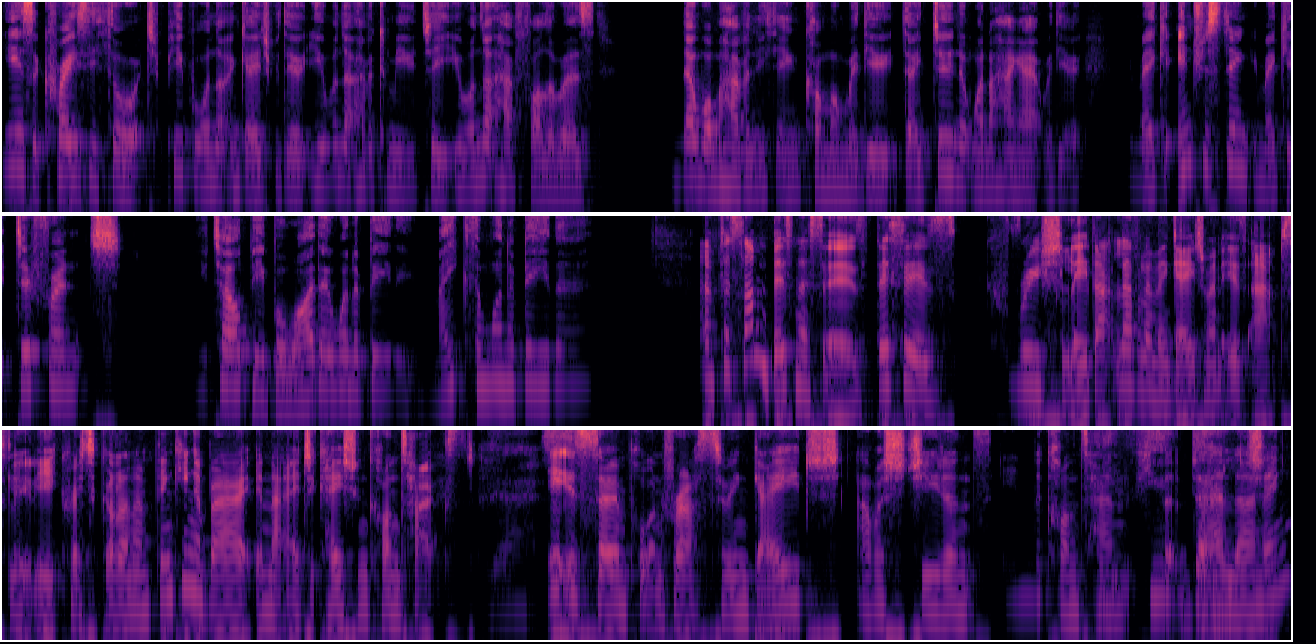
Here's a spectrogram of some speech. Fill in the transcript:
here's a crazy thought people will not engage with you. You will not have a community. You will not have followers. No one will have anything in common with you. They do not want to hang out with you. You make it interesting, you make it different. You tell people why they want to be there, you make them want to be there. And for some businesses, this is crucially, that level of engagement is absolutely critical. And I'm thinking about in that education context. Yes. It is so important for us to engage our students in the content that they're learning.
